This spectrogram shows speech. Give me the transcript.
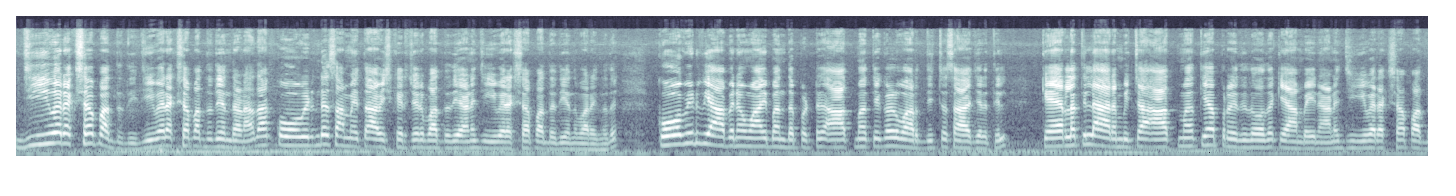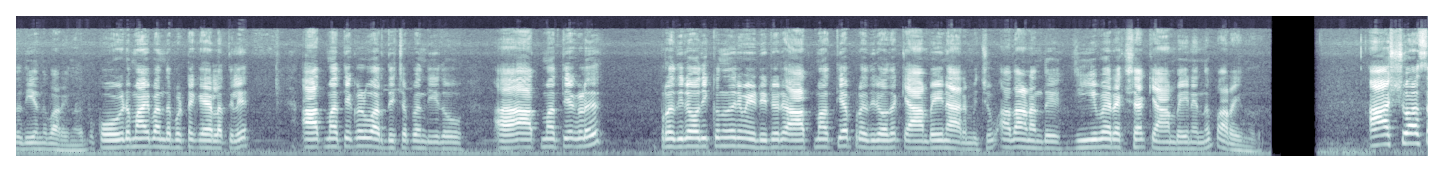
ജീവരക്ഷാ പദ്ധതി. ജീവരക്ഷാ പദ്ധതി എന്താണ്? അത് ആ കോവിഡിന്റെ സമയത്ത് ആവിഷ്കരിച്ച ഒരു പദ്ധതിയാണ് ജീവരക്ഷാ പദ്ധതി എന്ന് പറയുന്നത്. കോവിഡ് വ്യാപനവുമായി ബന്ധപ്പെട്ട് ആത്മഹത്യകൾ വർദ്ധിച്ച സാഹചര്യത്തിൽ കേരളത്തിൽ ആരംഭിച്ച ആത്മഹത്യാ പ്രതിരോധ ക്യാമ്പയിനാണ് ജീവരക്ഷാ പദ്ധതി എന്ന് പറയുന്നത്. ഇപ്പോൾ കോവിഡുമായി ബന്ധപ്പെട്ട് കേരളത്തിൽ ആത്മഹത്യകൾ വർദ്ധിച്ചപ്പോൾ എന്ത് ചെയ്തു? ആ ആത്മഹത്യകൾ പ്രതിരോധിക്കുന്നതിന് വേണ്ടിയിട്ട് ഒരു ആത്മഹത്യാ പ്രതിരോധ ക്യാമ്പയിൻ ആരംഭിച്ചു. അതാണെന്ത്? ജീവരക്ഷാ ക്യാമ്പയിൻ എന്ന് പറയുന്നത്. ആശ്വാസ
